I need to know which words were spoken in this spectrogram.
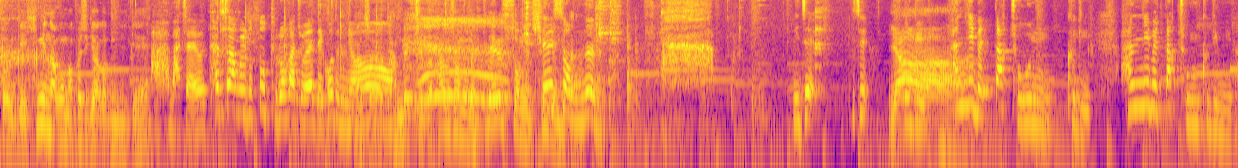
또 이게 힘이 나고 막 그러시게 하거든요 이게. 아 맞아요 탄수화물도 또 들어가줘야 되거든요 맞아요. 단백질과 탄수화물은 뗄 수 없는 친구입니다. 뗄 수 없는 아, 이제 야. 고기 한 입에 딱 좋은 크기 한 입에 딱 좋은 크기입니다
